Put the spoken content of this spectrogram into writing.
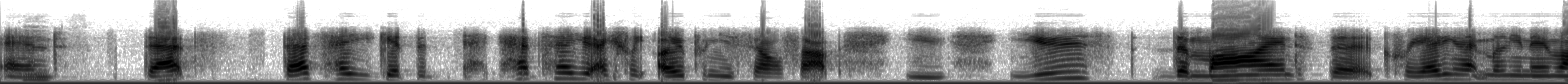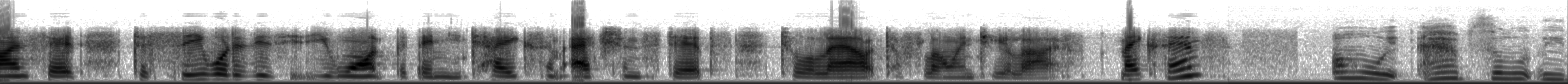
And that's that's how you get the. That's how you actually open yourself up. You use the mind, the creating that millionaire mindset to see what it is that you want, but then you take some action steps to allow it to flow into your life. Make sense? Oh, it absolutely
